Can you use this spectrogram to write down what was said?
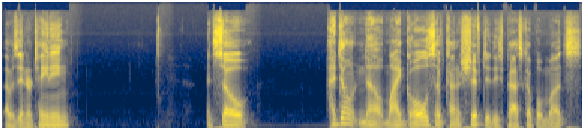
"That was entertaining." And so, I don't know. My goals have kind of shifted these past couple of months,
